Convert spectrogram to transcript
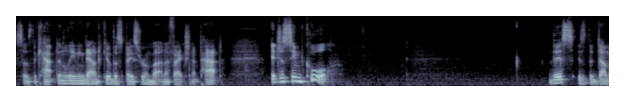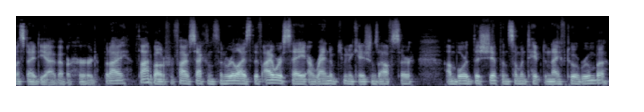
says the captain, leaning down to give the space Roomba an affectionate pat. It just seemed cool. This is the dumbest idea I've ever heard, but I thought about it for five seconds and realized that if I were, say, a random communications officer on board this ship and someone taped a knife to a Roomba,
